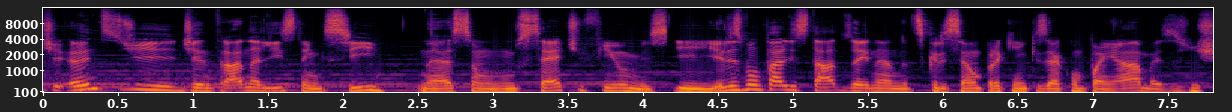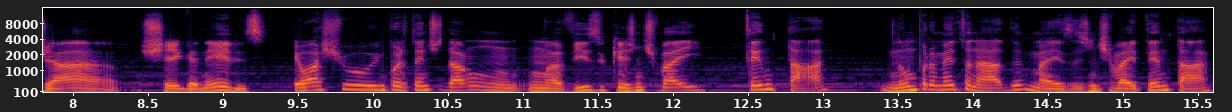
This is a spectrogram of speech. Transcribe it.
Gente, antes de, de entrar na lista em si, né, são sete filmes e eles vão estar listados aí na, na descrição para quem quiser acompanhar, mas a gente já chega neles. Eu acho importante dar um, um aviso que a gente vai tentar não prometo nada, mas a gente vai tentar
